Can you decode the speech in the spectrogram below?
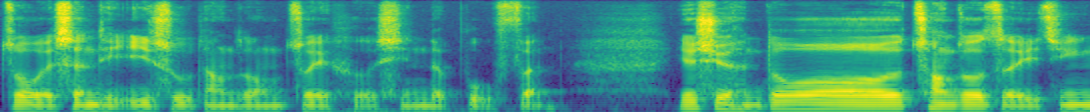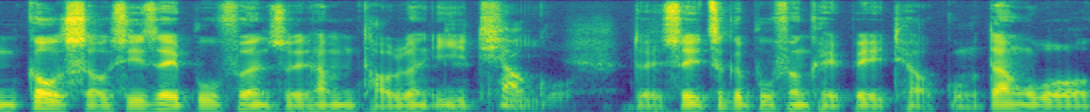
作为身体艺术当中最核心的部分。也许很多创作者已经够熟悉这一部分，所以他们讨论议题，对，所以这个部分可以被跳过。但我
